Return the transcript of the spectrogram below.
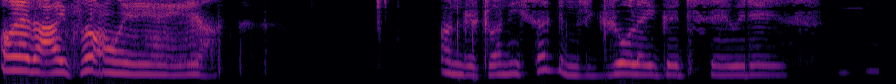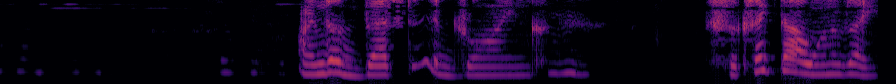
Oh yeah, the iPhone. Oh yeah, yeah, yeah. Under 20 seconds, jolly good save it is. I'm the best at drawing. This looks like that one of like.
